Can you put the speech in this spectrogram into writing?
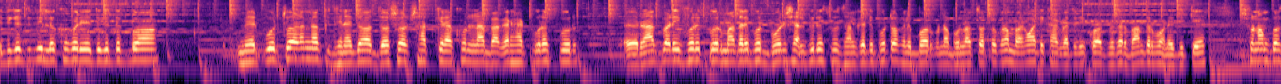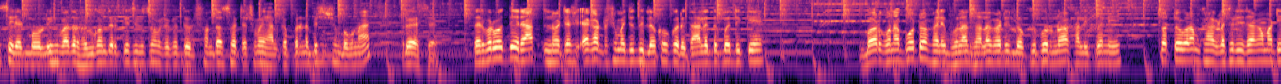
এদিকে যদি লক্ষ্য করি, এদিকে দেখব মেহেরপুর, চুয়াডাঙ্গা, ঝিনাইদহ, যশোর, সাতক্ষীরা, খুলনা, বাগেরহাট, পিরোজপুর রাজবাড়ী, ফরিদপুর, মাদারীপুর, বরিশাল, পিরোজপুর ঝালকাটি পটুয়াখালী, বরগুনা, ভোলা, চট্টগ্রাম রাঙামাটি খাগড়াছড়ি কক্সবাজার বান্দরবন, এদিকে সুনামগঞ্জ, সিলেট, মৌলভীবাজার, হবিগঞ্জের কিছু কিছু অংশে কিন্তু সন্ধ্যা ছয়টার সময় হালকা পরিমাণে বেশি সম্ভাবনা রয়েছে। তার পরবর্তী রাত নয়টা, এগারোটার সময় যদি লক্ষ্য করি, তাহলে দেখব এদিকে বরগুনা, পটুয়াখালী, ভোলা ঝালাকাটি লক্ষ্মীপুর, নোয়াখালী, ফেনী চট্টগ্রাম, খাগড়াছড়ি রাঙামাটি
